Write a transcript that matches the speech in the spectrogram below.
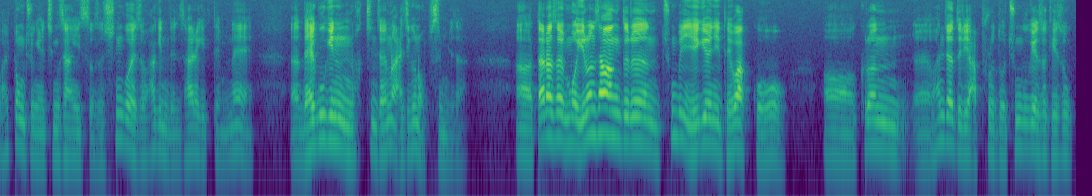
활동 중에 증상이 있어서 신고해서 확인된 사례이기 때문에 어, 내국인 확진자는 아직은 없습니다. 어, 따라서 뭐 이런 상황들은 충분히 예견이 돼 왔고 어, 그런 에, 환자들이 앞으로도 중국에서 계속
